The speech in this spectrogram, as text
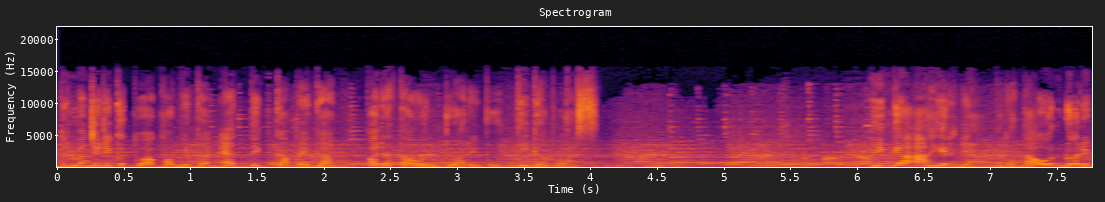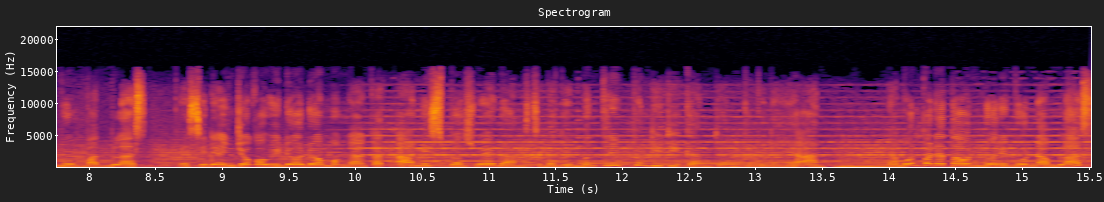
dan menjadi ketua komite etik KPK pada tahun 2013. Hingga akhirnya pada tahun 2014, Presiden Joko Widodo mengangkat Anies Baswedan sebagai Menteri Pendidikan dan Kebudayaan. Namun pada tahun 2016,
